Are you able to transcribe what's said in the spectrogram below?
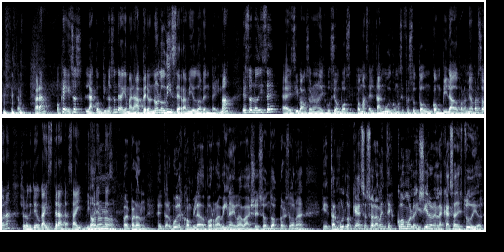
¿Para? Ok, eso es la continuación de la Gemara, pero no lo dice Rabbi Yehuda Ben Teima. Eso lo dice, eh, sí, vamos a ver una discusión. Vos tomás el Talmud como si fuese todo un compilado por la misma persona. Yo lo que te digo que hay stratas, hay No, diferentes. no, no, per- perdón. El Talmud es compilado por Rabina y Rabaye, son dos personas. Y el Talmud lo que hace solamente es cómo lo hicieron en la casa de estudios.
